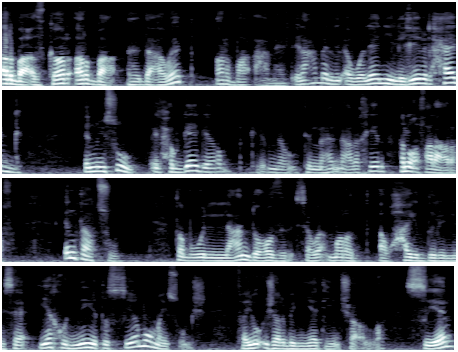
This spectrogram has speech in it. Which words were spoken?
أربع أذكار أربع دعوات أربع أعمال. العمل الأولاني لغير الحاج إنه يصوم. الحجاج يا رب كرمنا وتمها لنا على خير هنقف على عرفة. أنت هتصوم. طب واللي عنده عذر سواء مرض أو حيض للنساء ياخد نية الصيام وما يصومش فيؤجر بنيته إن شاء الله. الصيام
